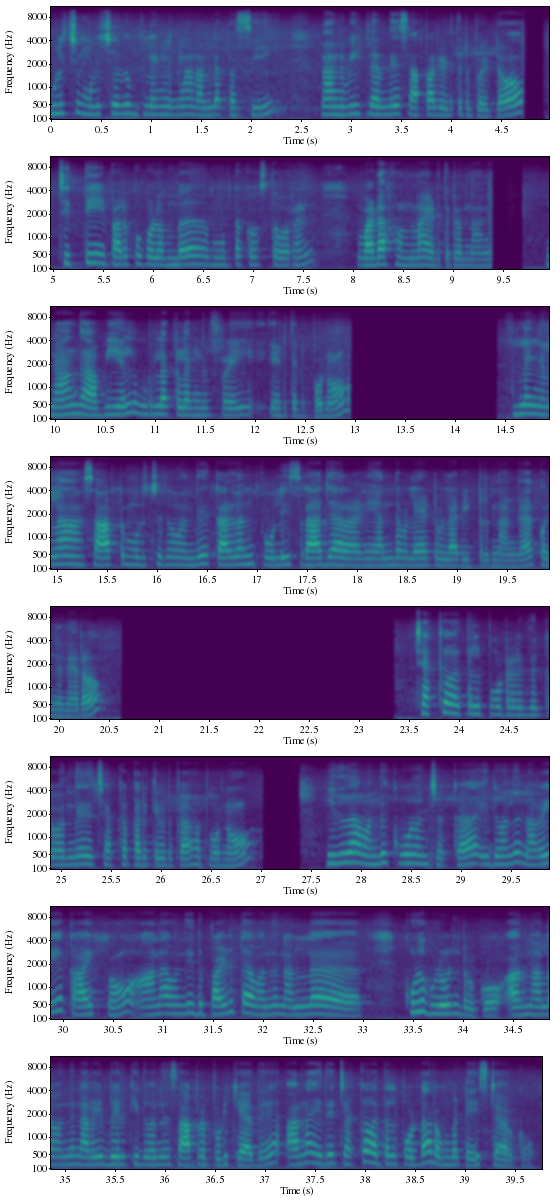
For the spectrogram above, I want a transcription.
குளித்து முடித்ததும் பிள்ளைங்களுக்குலாம் நல்ல பசி. நாங்கள் வீட்டிலேருந்தே சாப்பாடு எடுத்துகிட்டு போயிட்டோம். சித்தி பருப்பு குழம்பு முட்டைக்கோஸ் தோரன் வடகம்லாம் எடுத்துகிட்டு வந்தாங்க. நாங்கள் அவியல் உருளைக்கிழங்கு ஃப்ரை எடுத்துகிட்டு போனோம். பிள்ளைங்கள்லாம் சாப்பிட்டு முடிச்சதும் வந்து கள்ளன் போலீஸ் ராஜா ராணி அந்த விளையாட்டு விளையாடிட்டு இருந்தாங்க கொஞ்ச நேரம். சக்கை வத்தல் போடுறதுக்கு வந்து சக்கை பறிக்கிறதுக்காக போனோம். இதுதான் வந்து கூழஞ்சக்கை இது வந்து நிறைய காய்க்கும். ஆனால் வந்து இது பழுத்தா வந்து நல்ல குளு குழுன்னு இருக்கும். அதனால வந்து நிறைய பேருக்கு இது வந்து சாப்பிட பிடிக்காது. ஆனால் இது சக்கை வத்தல் போட்டால் ரொம்ப டேஸ்ட்டாக இருக்கும்.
